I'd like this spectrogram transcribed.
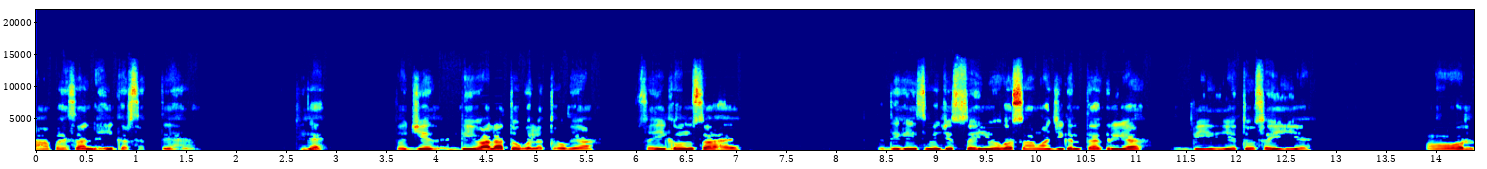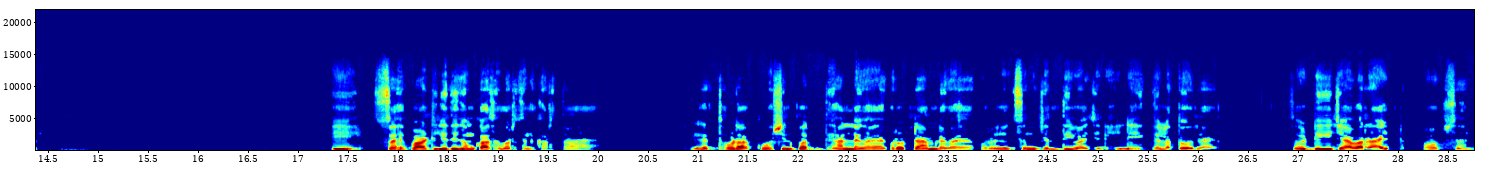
आप ऐसा नहीं कर सकते हैं। ठीक है? तो ये डी वाला तो गलत हो गया। सही कौन सा है? तो देखिए, इसमें जो सही होगा, सामाजिक अंतः क्रिया बी ये तो सही है। और ए सहपाठी अधिगम का समर्थन करता है। ठीक है, थोड़ा क्वेश्चन पर ध्यान लगाया करो, टाइम लगाया करो, एक संग जल्दीबाजी नहीं नहीं गलत हो जाए तो D is our right option.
